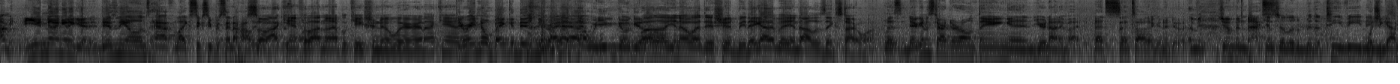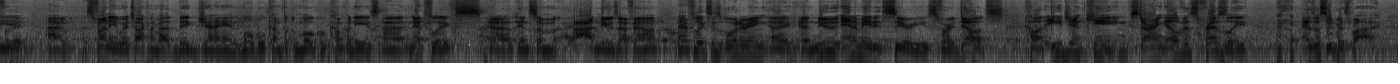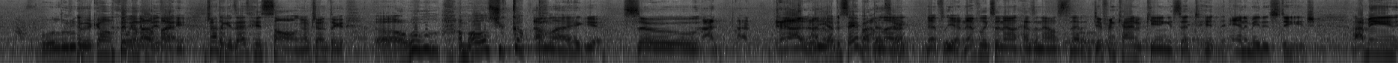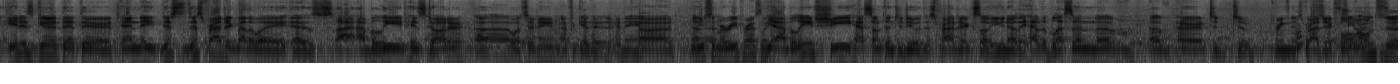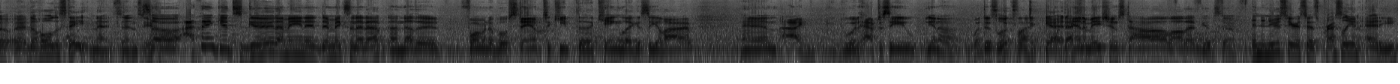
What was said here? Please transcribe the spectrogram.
I mean, you're not gonna get it. Disney owns half, like sixty percent of Hollywood. so I can't fill out no application nowhere, and I can't. There ain't no bank of Disney right now where you can go get. Well, a loan. you know what? There should be. They got a billion dollars. They can start one. Listen, they're gonna start their own thing, and you're not invited. That's that's how they're gonna do it. I mean, jumping back into a little bit of TV news. What you got for here. me? I, it's funny we're talking about big, giant mobile comp- mogul companies. Uh, Netflix, uh, in some odd news I found, Netflix is ordering a, a new animated series for adults called Agent King, starring Elvis Presley as a super spy. a little bit of calm. Wait, no, is that, I'm trying to think. Is that his song? I'm trying to think. Uh, ooh, I'm all shook up. I'm like, yeah. So I, I, I What do you have to say about I'm that, sir? Netflix, yeah, Netflix annou- has announced that a different kind of king is set to hit the animated stage. I mean, it is good that they're and they this this project, by the way, is I, I believe his daughter. Uh, what's her name? I forget her her name. Uh, Lisa Marie Presley. yeah, I believe she has something to do with this project. So you know they have the blessing of of her to to bring this project forward. She owns the uh, the whole estate in that sense. Yeah. So I think it's good. I mean, it, they're mixing it up. Another formidable stamp to keep the King legacy alive. And I would have to see, you know, what this looks like. Yeah, What the actually- animation style, all that good stuff. In the news here, it says Presley and Eddie,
